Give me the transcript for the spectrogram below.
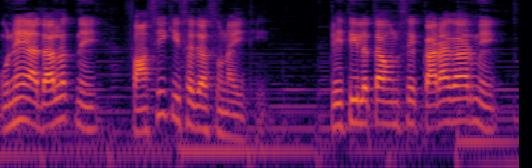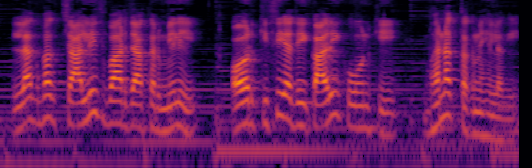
उन्हें अदालत ने फांसी की सजा सुनाई थी। प्रीतिलता उनसे कारागार में लगभग 40 बार जाकर मिली और किसी अधिकारी को उनकी भनक तक नहीं लगी।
